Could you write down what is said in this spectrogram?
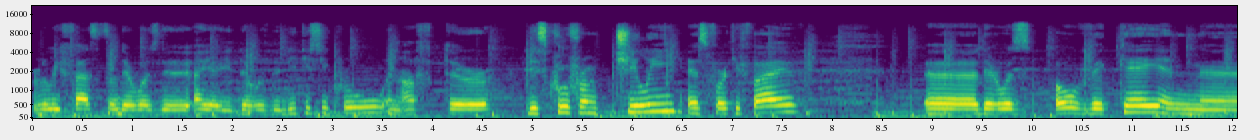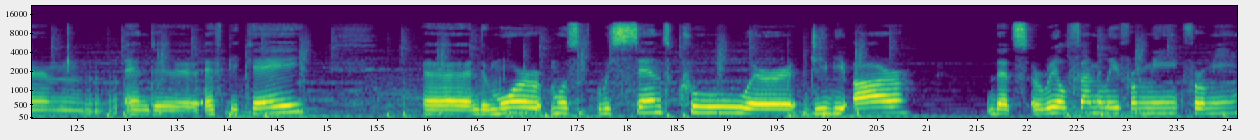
really fast. So there was the I, there was the DTC crew, and after this crew from Chile, S45, uh, there was OVK and um, and uh, FPK. Uh, and the more most recent crew were GBR. That's a real family for me. For me,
